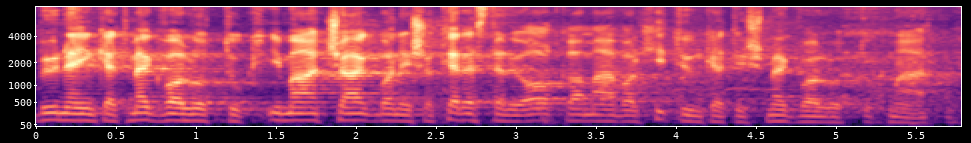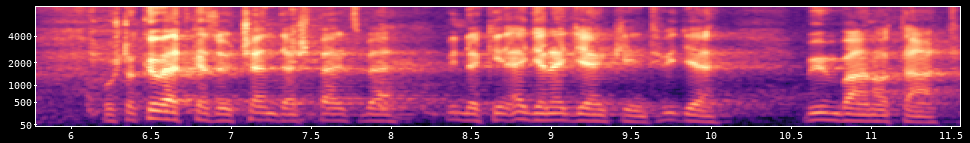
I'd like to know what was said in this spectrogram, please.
Bűneinket megvallottuk imádságban, és a keresztelő alkalmával hitünket is megvallottuk már. Most a következő csendes percben mindenki egyen-egyenként vigye bűnbánatát,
